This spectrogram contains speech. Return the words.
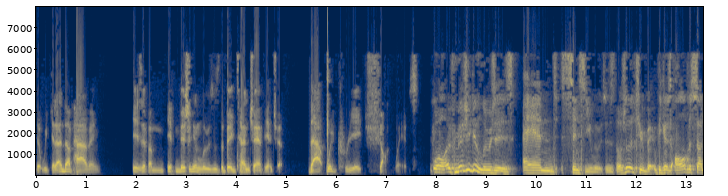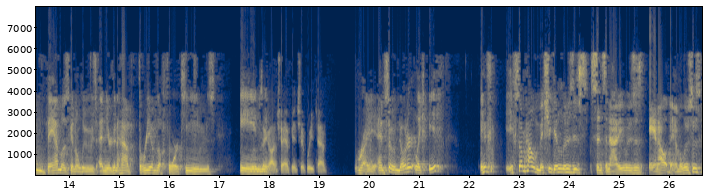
that we could end up having is if a if Michigan loses the Big Ten championship, that would create shockwaves. Well, if Michigan loses and Cincy loses, those are the two big because all of a sudden Bama's going to lose, and you're going to have three of the four teams in Losing on championship weekend. right. And so Notre, like if if if somehow Michigan loses, Cincinnati loses, and Alabama loses,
